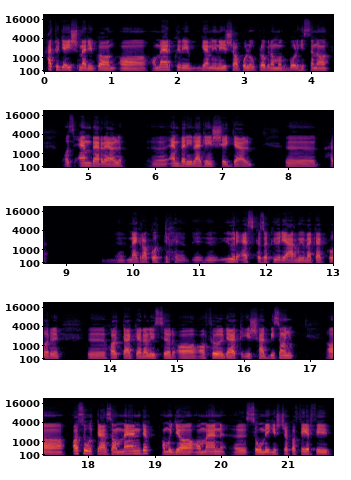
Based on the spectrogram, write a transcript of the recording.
hát ugye ismerjük a, a, a Mercury, Gemini és Apollo programokból, hiszen a, az emberrel, emberi legénységgel hát megrakott űreszközök, űrjárművek ekkor hagyták el először a, a Földet, és hát bizony a, azóta ez a mend, amúgy a, a men szó mégiscsak a férfi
